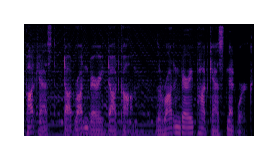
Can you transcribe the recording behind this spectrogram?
Podcast.roddenberry.com, the Roddenberry Podcast Network.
